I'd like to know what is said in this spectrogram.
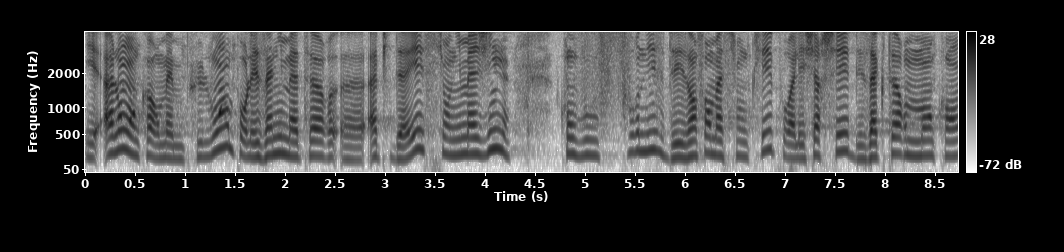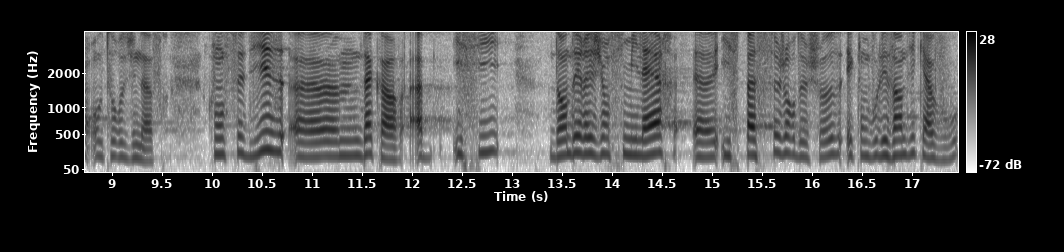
Et allons encore même plus loin pour les animateurs euh, Apidae. Si on imagine qu'on vous fournisse des informations clés pour aller chercher des acteurs manquants autour d'une offre. Qu'on se dise, euh, d'accord, ici, dans des régions similaires, euh, il se passe ce genre de choses et qu'on vous les indique à vous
